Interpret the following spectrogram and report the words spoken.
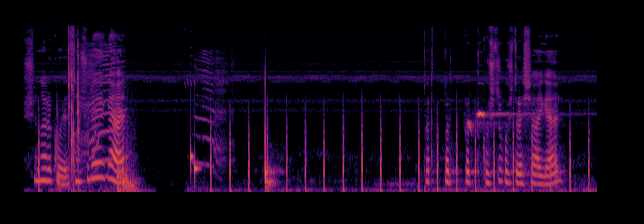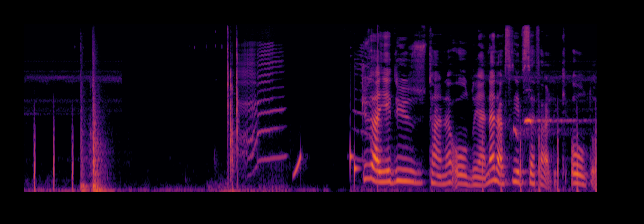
Şunları koyuyorsun. Şuraya gel. Pırt pırt pırt koştur koştur aşağı gel. Güzel 700 tane oldu yani. Ne dersin 7 seferlik oldu.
